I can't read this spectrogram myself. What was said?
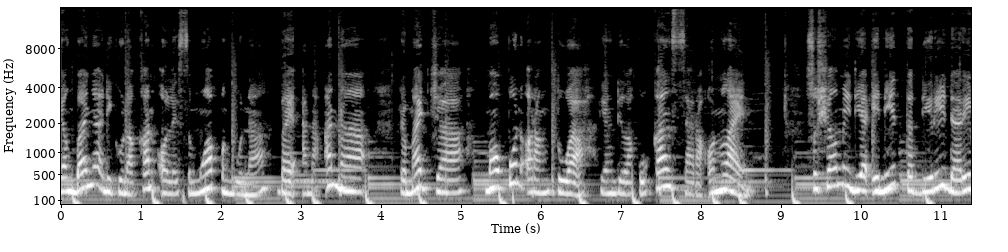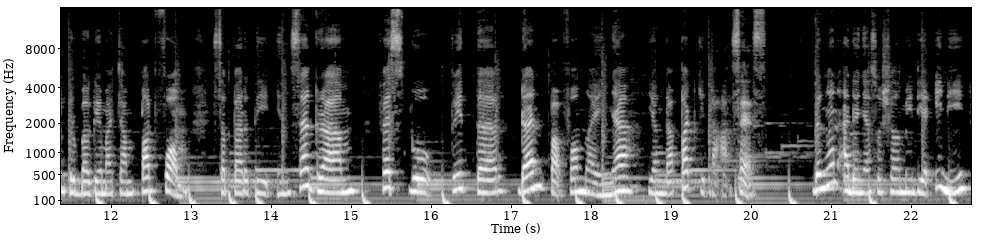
yang banyak digunakan oleh semua pengguna, baik anak-anak, remaja, maupun orang tua yang dilakukan secara online. Sosial media ini terdiri dari berbagai macam platform seperti Instagram, Facebook, Twitter, dan platform lainnya yang dapat kita akses. Dengan adanya sosial media ini,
